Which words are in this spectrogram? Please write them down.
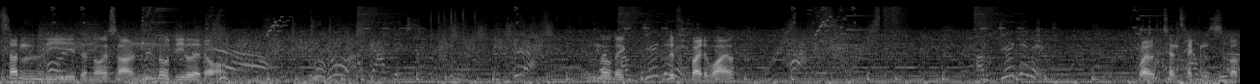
Suddenly the noise are no deal at all. Even though they live quite a while. I'm digging it. Well, 10 seconds, but...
